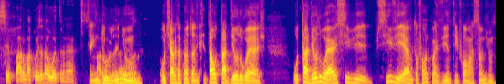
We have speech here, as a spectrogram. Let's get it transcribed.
separa uma coisa da outra, né? Sem dúvida nenhuma. O Thiago está perguntando que tal o Tadeu do Goiás. O Tadeu do Goiás, se, se vier, não estou falando que vai vir, não tem informação nenhuma,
